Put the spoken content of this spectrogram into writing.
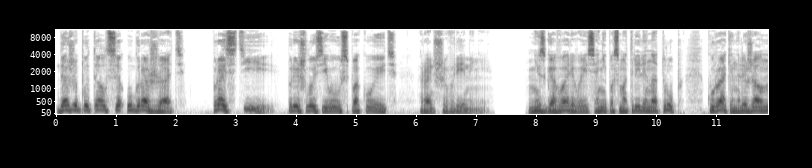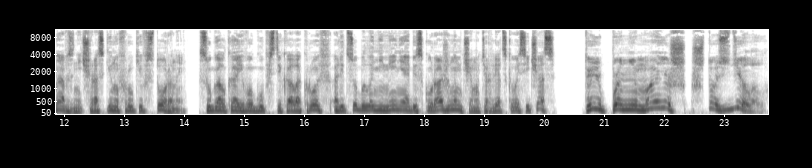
даже пытался угрожать. «Прости», пришлось его успокоить раньше времени. Не сговариваясь, они посмотрели на труп. Куракин лежал навзничь, раскинув руки в стороны. С уголка его губ стекала кровь, а лицо было не менее обескураженным, чем у Терлецкого сейчас. «Ты понимаешь, что сделал?»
